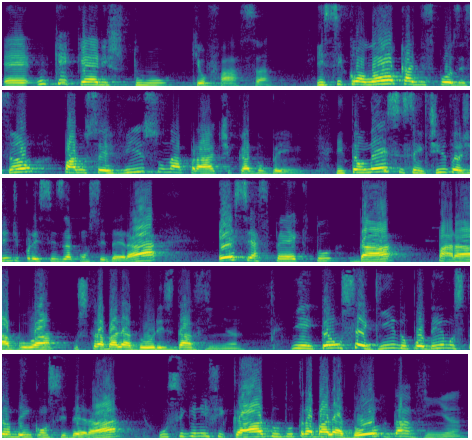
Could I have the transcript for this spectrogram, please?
é, o que queres tu que eu faça? E se coloca à disposição para o serviço na prática do bem. Então, nesse sentido, a gente precisa considerar esse aspecto da parábola, os trabalhadores da vinha. E então, seguindo, podemos também considerar o significado do trabalhador da vinha.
